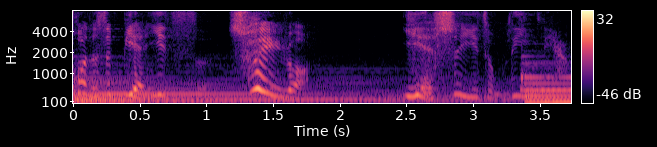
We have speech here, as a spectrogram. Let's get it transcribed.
或者是贬义词。脆弱也是一种力量。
